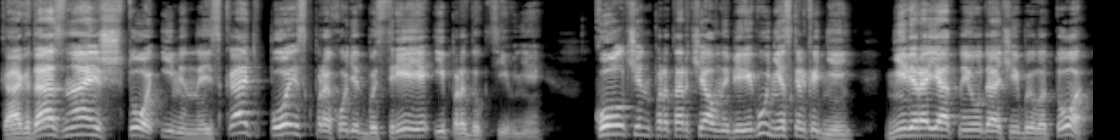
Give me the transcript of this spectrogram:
Когда знаешь, что именно искать, поиск проходит быстрее и продуктивнее. Колчин проторчал на берегу несколько дней. Невероятной удачей было то,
